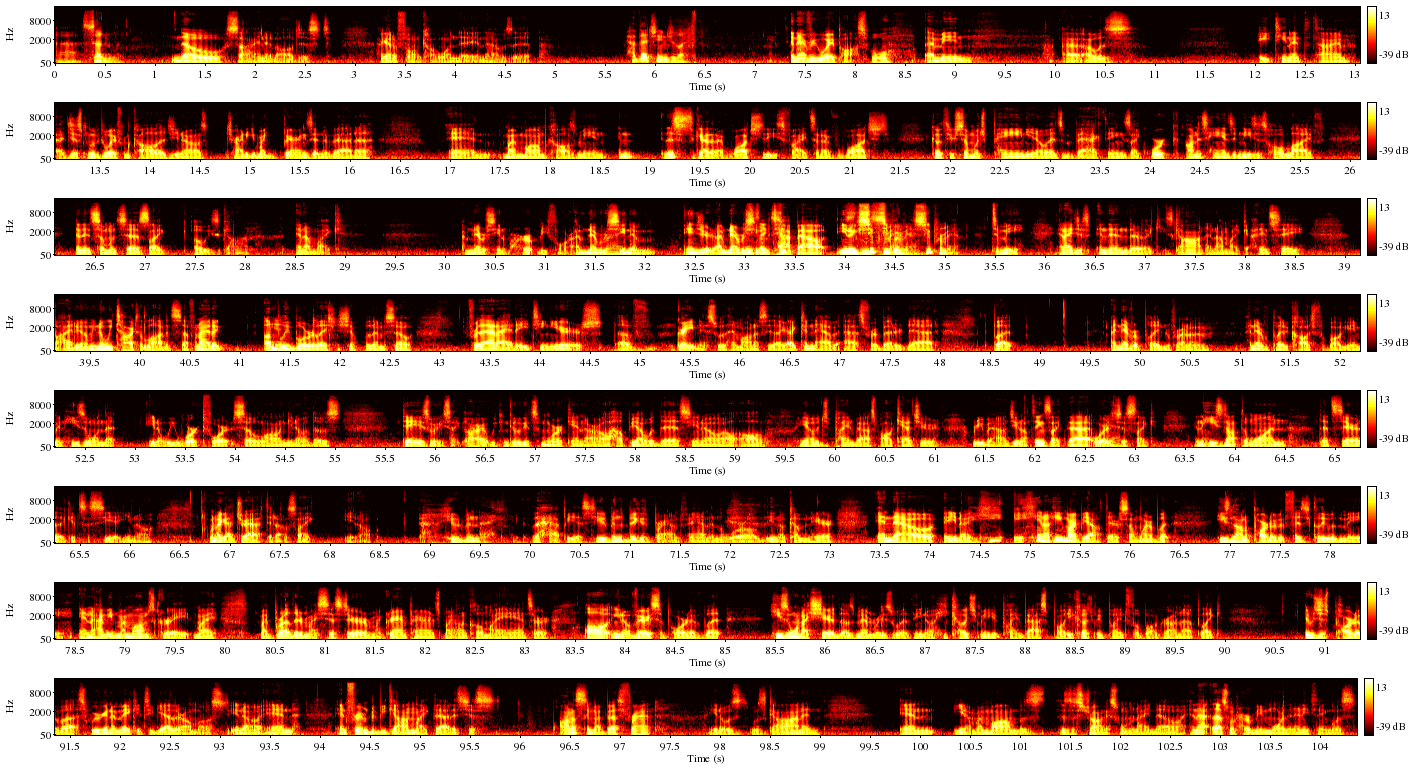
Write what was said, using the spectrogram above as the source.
Uh, suddenly. no sign at all. Just I got a phone call one day, and that was it. How'd that change your life? In every way possible. I mean, I, I was 18 at the time. I just moved away from college. You know, I was trying to get my bearings in Nevada, and my mom calls me, and, and, and this is the guy that I've watched these fights, that I've watched go through so much pain, you know, heads and back things, like work on his hands and knees his whole life, and then someone says like, "Oh, he's gone," and I'm like, I've never seen him hurt before. I've never Right. seen him injured. I've never He's seen like him tap Sup- out. You know, he's he's Superman. Superman. Superman to me. And I just and then they're like, he's gone, and I'm like, I didn't say bye to him. You know, we talked a lot and stuff, and I had an unbelievable relationship with him. So for that, I had 18 years of greatness with him. Honestly, like I couldn't have asked for a better dad, but I never played in front of him. I never played a college football game, and he's the one that you know we worked for it so long. You know those days where he's like, "All right, we can go get some work in, or I'll help you out with this." You know, I'll, I'll you know just playing basketball, I'll catch your rebounds. You know, things like that. Where it's just like, and he's not the one that's there that gets to see it. You know, when I got drafted, I was like, you know, he would have been the happiest. He would have been the biggest Brown fan in the world, you know, coming here. And now, you know, he, you know, he might be out there somewhere, but he's not a part of it physically with me. And I mean, my mom's great. My, my brother, my sister, my grandparents, my uncle, my aunts are all, you know, very supportive, but he's the one I shared those memories with. You know, he coached me playing basketball. He coached me playing football growing up. Like, it was just part of us. We were going to make it together almost, you know, and, and for him to be gone like that, it's just honestly my best friend, you know, was, was gone. And, and you know my mom was is the strongest woman I know, and that, that's what hurt me more than anything was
